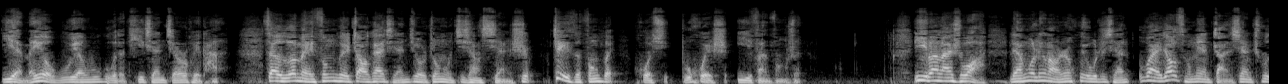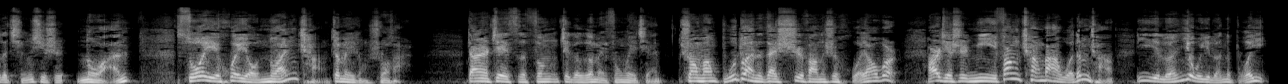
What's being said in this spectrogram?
也没有无缘无故的提前结束会谈。在俄美峰会召开前，就有种种迹象显示，这次峰会或许不会是一帆风顺。一般来说啊，两国领导人会晤之前，外交层面展现出的情绪是暖，所以会有暖场这么一种说法。但是这次峰这个俄美峰会前，双方不断的在释放的是火药味儿，而且是你方唱罢我登场，一轮又一轮的博弈。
